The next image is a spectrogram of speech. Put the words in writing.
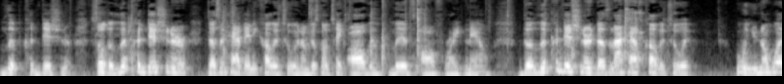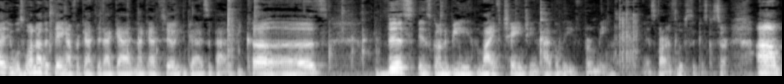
lip conditioner. So the lip conditioner doesn't have any color to it. I'm just going to take all the lids off right now. The lip conditioner does not have color to it. Oh, and you know what? It was one other thing I forgot that I got, and I got to tell you guys about it because this is going to be life-changing, I believe, for me as far as lipstick is concerned. Um,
